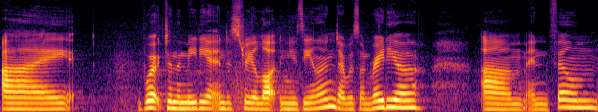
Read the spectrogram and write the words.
I worked in the media industry a lot in New Zealand. I was on radio um, and film.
